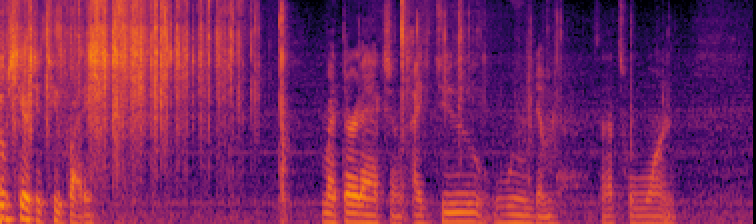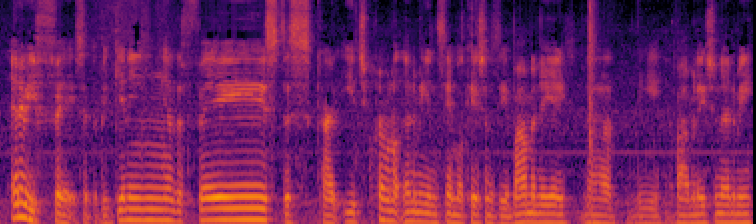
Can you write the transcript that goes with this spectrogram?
Oops, scares you two fighting. My third action, I do wound him. So that's one. Enemy face. At the beginning of the phase, discard each criminal enemy in the same location as the abomination, uh, the abomination enemy.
